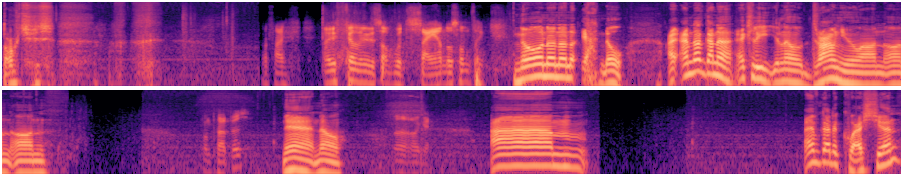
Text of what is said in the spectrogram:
Torches. are you filling this up with sand or something? No, no, no, no. Yeah, no. I, I'm not gonna actually, you know, drown you on on on. On purpose? Yeah, no. Oh, okay. Um. I've got a question.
